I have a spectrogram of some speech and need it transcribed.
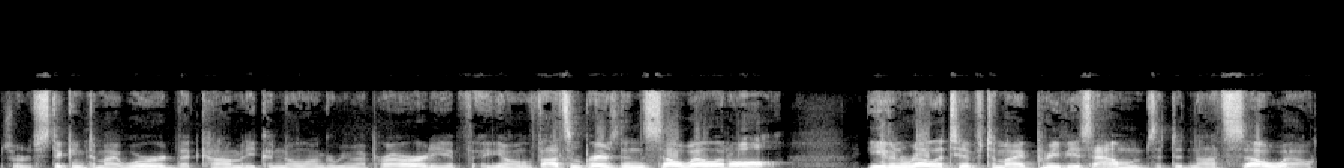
sort of sticking to my word that comedy could no longer be my priority. If you know, Thoughts and Prayers didn't sell well at all, even relative to my previous albums, it did not sell well.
